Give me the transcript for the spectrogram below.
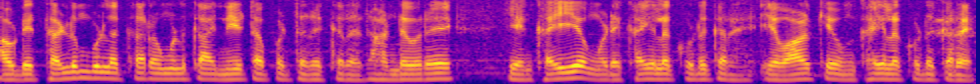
அவருடைய தழும்புள்ள கரை உங்களுக்காக நீட்டப்பட்டிருக்கிற ஆண்டவரே என் கையை உங்களுடைய கையில் கொடுக்குறேன். என் வாழ்க்கையை உங்கள் கையில் கொடுக்குறேன்.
